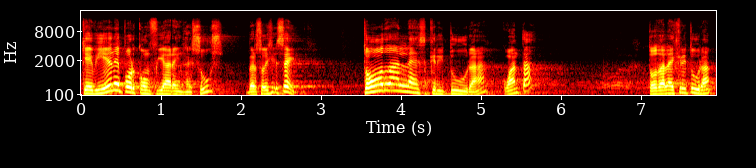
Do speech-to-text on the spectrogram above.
que viene por confiar en Jesús. Verso 16. Toda la escritura, ¿cuánta? Toda la escritura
